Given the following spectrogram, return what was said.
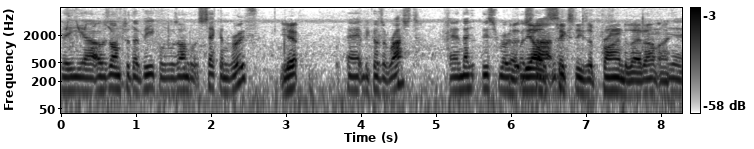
the uh, I was onto the vehicle, it was onto its second roof. Yep. Uh, because of rust and that, this roof uh, was the old 60s to, are prone to that aren't they? Yeah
